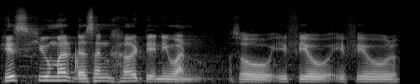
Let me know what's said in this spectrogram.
his humor doesn't hurt anyone. So if you if you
